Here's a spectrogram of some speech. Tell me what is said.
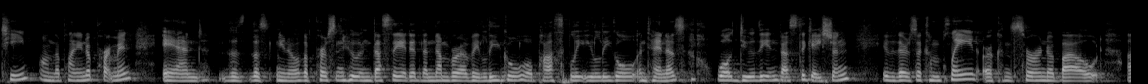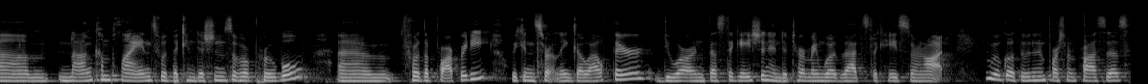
team on the planning department, and the, the, you know the person who investigated the number of illegal or possibly illegal antennas will do the investigation. If there's a complaint or concern about um, non-compliance with the conditions of approval um, for the property, we can certainly go out there, do our investigation, and determine whether that's the case or not. And we'll go through the enforcement process,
